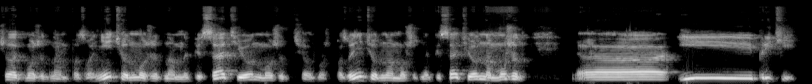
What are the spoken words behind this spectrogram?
Человек может нам позвонить, он может нам написать, и он может, человек может позвонить, он нам может написать, и он нам может э, и прийти.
